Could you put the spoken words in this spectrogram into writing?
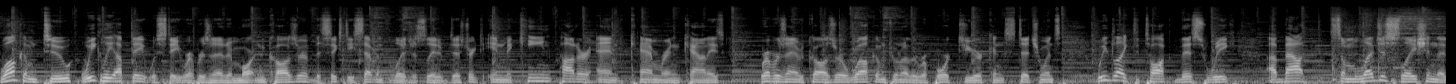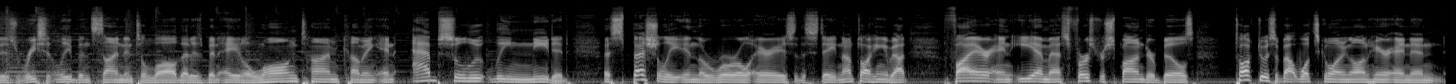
Welcome to Weekly Update with State Representative Martin Causer of the 67th Legislative District in McKean, Potter, and Cameron counties. Representative Causer, welcome to another report to your constituents. We'd like to talk this week about some legislation that has recently been signed into law that has been a long time coming and absolutely needed, especially in the rural areas of the state. And I'm talking about fire and EMS first responder bills talk to us about what's going on here and then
